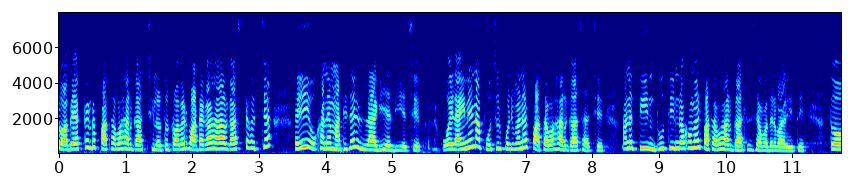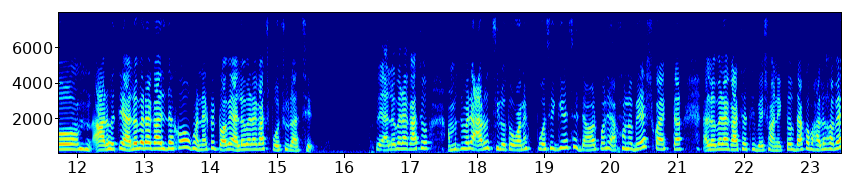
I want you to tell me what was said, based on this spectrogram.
টবে একটা একটা পাতাবাহার গাছ ছিল, তো টবের পাতাবাহার গাছটা হচ্ছে এই ওখানে মাটিতে লাগিয়ে দিয়েছে। ওই লাইনে না প্রচুর পরিমাণে পাতাবাহার গাছ আছে। মানে তিন, দু, তিন রকমের পাতাবাহার গাছ আছে আমাদের বাড়িতে। তো, আর হচ্ছে অ্যালোভেরা গাছ দেখো, ওখানে একটা টবে অ্যালোভেরা গাছ প্রচুর আছে। তো অ্যালোভেরা গাছও আমাদের বাড়ি আরও ছিল, তো অনেক পচে গিয়েছে, যাওয়ার পরে এখনও বেশ কয়েকটা অ্যালোভেরা গাছ আছে, বেশ অনেক। তো দেখো ভালোভাবে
